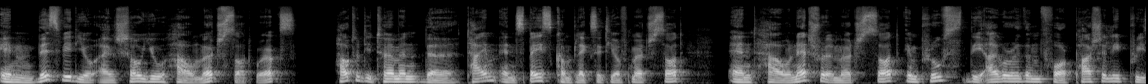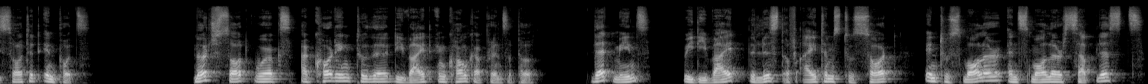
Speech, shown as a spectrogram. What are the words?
In this video I'll show you how merge sort works, how to determine the time and space complexity of merge sort, and how natural merge sort improves the algorithm for partially pre-sorted inputs. Merge sort works according to the divide and conquer principle. That means we divide the list of items to sort into smaller and smaller sublists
